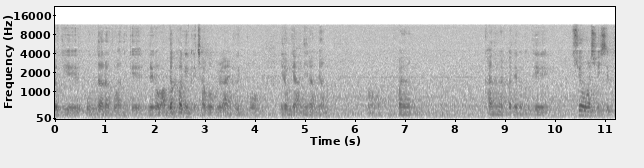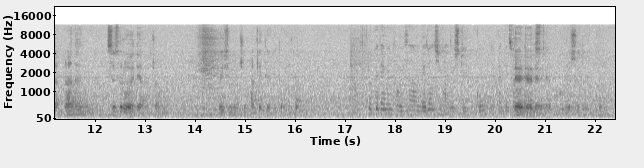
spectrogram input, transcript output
여기에 온다라고 하는 게 내가 완벽하게 그 작업을 알고 있고 이런 게 아니라면 어, 과연 가능할까? 내가 그게 수용할 수 있을까?라는 스스로에 대한 좀 의심을 좀 하게 되기도 하고 그렇게 되면 더 이상 내 전시가 아닐 수도 있고 약간 내전이 네네네 아닐 수도 있고 그럴 수도 있고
